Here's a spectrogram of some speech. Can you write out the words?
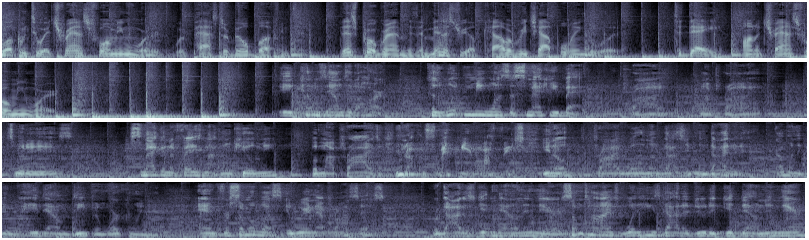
Welcome to A Transforming Word with Pastor Bill Buffington. This program is a ministry of Calvary Chapel Inglewood. Today on A Transforming Word. It comes down to the heart. Because what in me wants to smack you back? Pride, my pride. That's what it is. Smack in the face not gonna kill me, but my pride, you're not gonna smack me in my face. You know, pride well enough, guys, you can die to that. I want to get way down deep and work on you. And for some of us, if we're in that process where God is getting down in there. Sometimes what He's got to do to get down in there,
